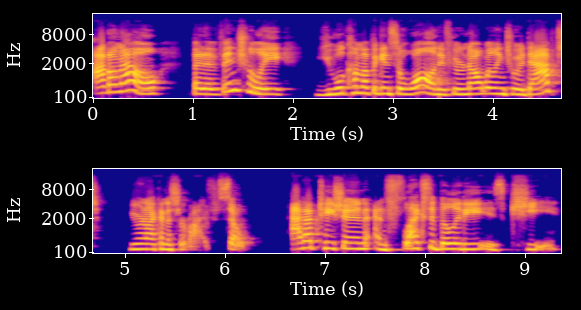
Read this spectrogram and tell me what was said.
I don't know, but eventually you will come up against a wall. And if you're not willing to adapt, you're not going to survive. So adaptation and flexibility is key,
